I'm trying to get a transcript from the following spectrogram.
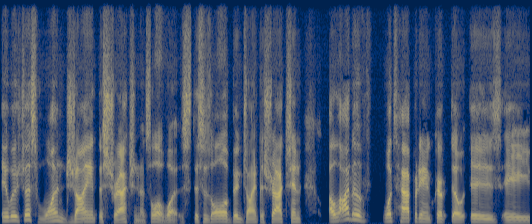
it was just one giant distraction. That's all it was. This is all a big giant distraction. A lot of what's happening in crypto is a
